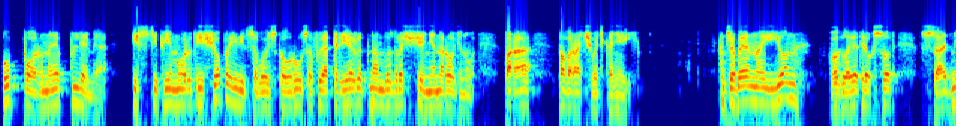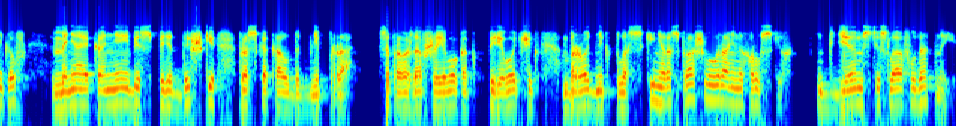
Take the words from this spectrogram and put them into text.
упорное племя. Из степи может еще появиться войско урусов и отрежет нам возвращение на родину. Пора поворачивать коней. Джабен Айон во главе трехсот всадников, меняя коней без передышки, проскакал до Днепра. Сопровождавший его, как переводчик, бродник Плоскиня расспрашивал раненых русских. «Где Мстислав Удатный?»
